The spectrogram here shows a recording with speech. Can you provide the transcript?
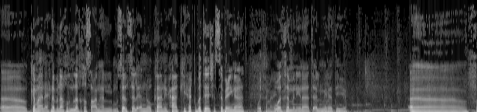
آه كمان إحنا بناخذ ملخص عن هالمسلسل إنه كان يحاكي حقبة إيش؟ السبعينات والثمانينات. والثمانينات الميلادية. آه ف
